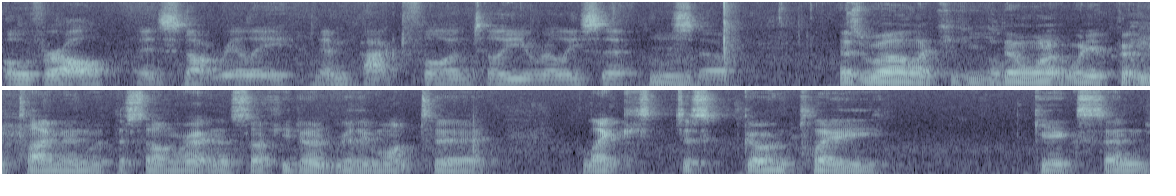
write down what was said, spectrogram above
overall, it's not really impactful until you release it. Mm. So As well, like you don't want it when you're putting time in with the songwriting and stuff. You don't really want to like just go and play gigs and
